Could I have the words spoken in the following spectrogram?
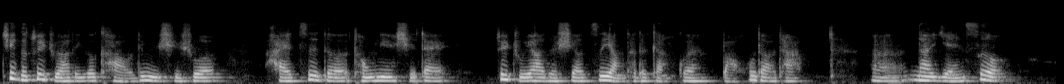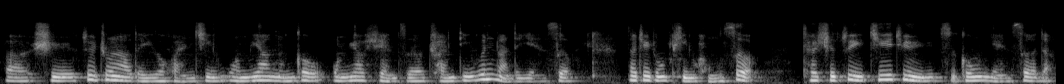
这个最主要的一个考虑是说孩子的童年时代。最主要的是要滋养他的感官，保护到他。呃，那颜色，呃，是最重要的一个环境。我们要能够，我们要选择传递温暖的颜色。那这种品红色，它是最接近于子宫颜色的，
